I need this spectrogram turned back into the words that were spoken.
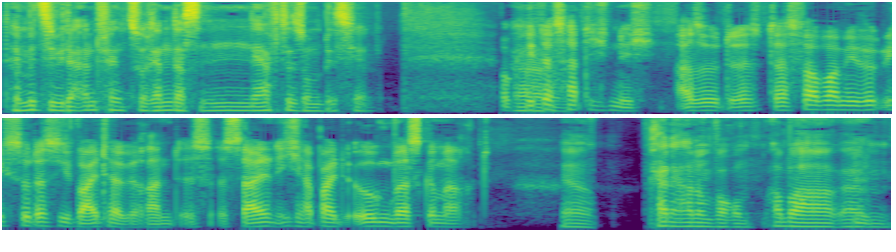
damit sie wieder anfängt zu rennen, das nervte so ein bisschen. Okay, ähm, das hatte ich nicht. Also das, das war bei mir wirklich so, dass sie weitergerannt ist. Es sei denn, ich habe halt irgendwas gemacht. Ja, keine Ahnung warum, aber ähm, hm.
